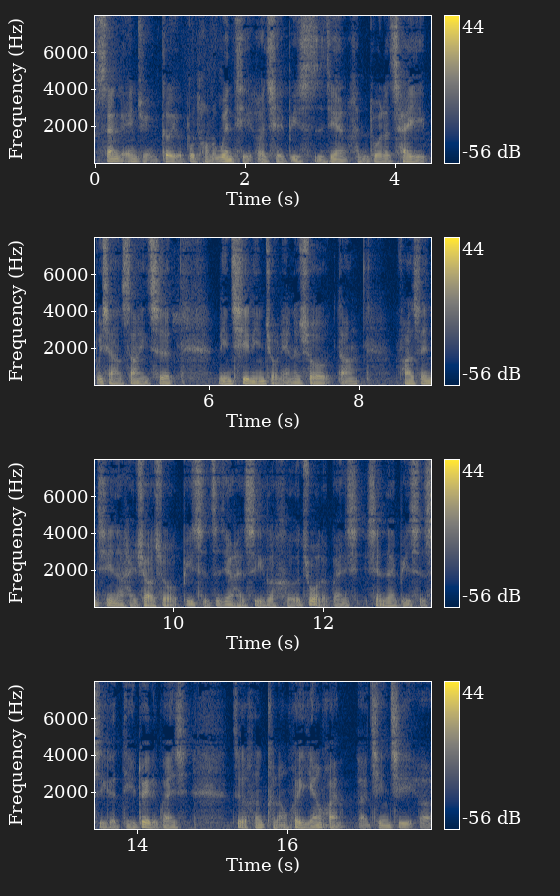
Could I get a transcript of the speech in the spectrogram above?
三个 engine 各有不同的问题，而且彼此之间很多的差异，不像上一次零七零九年的时候，当发生金融海啸的时候，彼此之间还是一个合作的关系，现在彼此是一个敌对的关系，这个很可能会延缓呃经济呃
